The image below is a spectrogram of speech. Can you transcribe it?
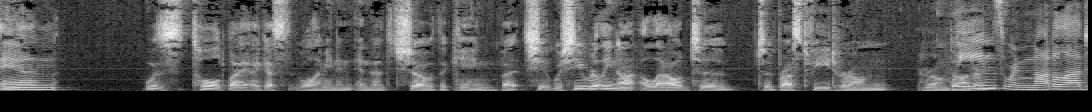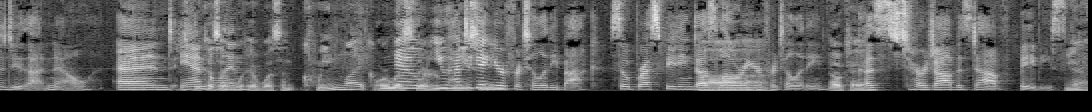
Anne was told by, I guess, well, I mean, in, in the show, The King, but she, was she really not allowed to, to breastfeed her own her own daughter? queens were not allowed to do that no and Anne because Boleyn it, it wasn't queen like, or was no, there? you had to get your fertility back. So breastfeeding does lower your ah, fertility. okay. Because her job is to have babies. yeah,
